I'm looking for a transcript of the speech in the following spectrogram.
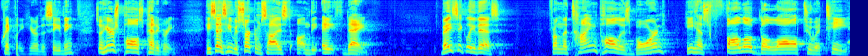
quickly here this evening. So here's Paul's pedigree. He says he was circumcised on the eighth day. Basically, this from the time Paul is born, he has followed the law to a T.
